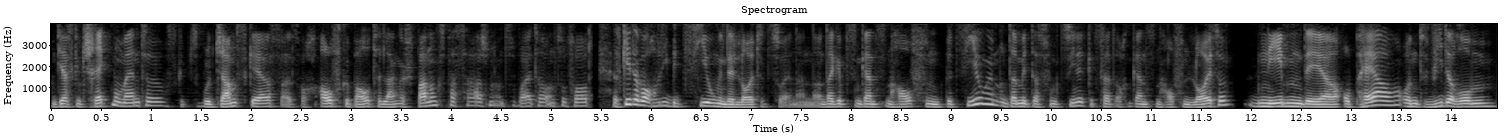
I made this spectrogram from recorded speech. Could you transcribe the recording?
und ja, es gibt Schreckmomente, es gibt sowohl Jumpscares als auch aufgebaute lange Spannungspassagen und so weiter und so fort. Es geht aber auch um die Beziehungen der Leute zueinander. Und da gibt es einen ganzen Haufen Beziehungen und damit das funktioniert, gibt es halt auch einen ganzen Haufen Leute. Neben der Au pair und wiederum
